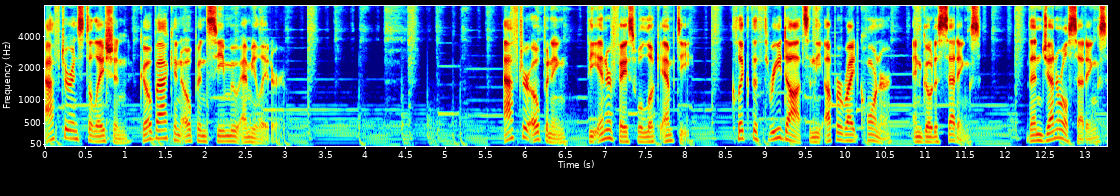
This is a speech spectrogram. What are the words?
After installation, go back and open Cemu emulator. After opening, the interface will look empty. Click the three dots in the upper right corner and go to Settings, then General Settings,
